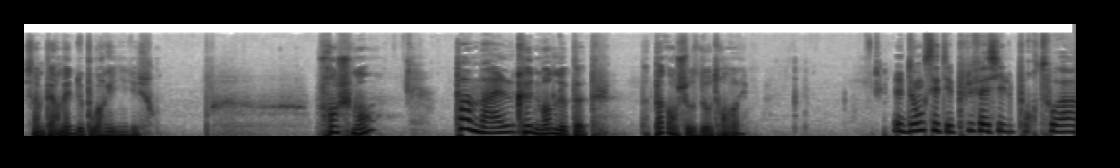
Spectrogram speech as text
ça me permette de pouvoir gagner des sous. Franchement, Pas mal. que demande le peuple? Bah, Pas grand chose d'autre en vrai. Et donc, c'était plus facile pour toi,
